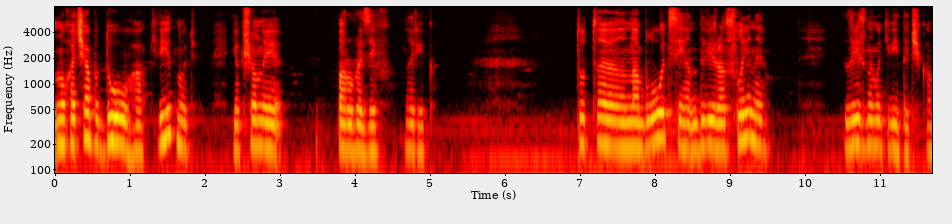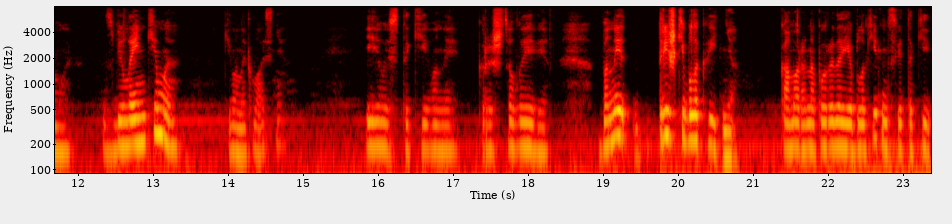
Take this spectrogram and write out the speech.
ну, хоча б довго квітнуть, якщо не пару разів на рік. Тут е, на блоці дві рослини з різними квіточками, з біленькими, які вони класні. І ось такі вони кришталеві. Вони трішки блакитні. Камера не передає блакитний цвіт, такий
